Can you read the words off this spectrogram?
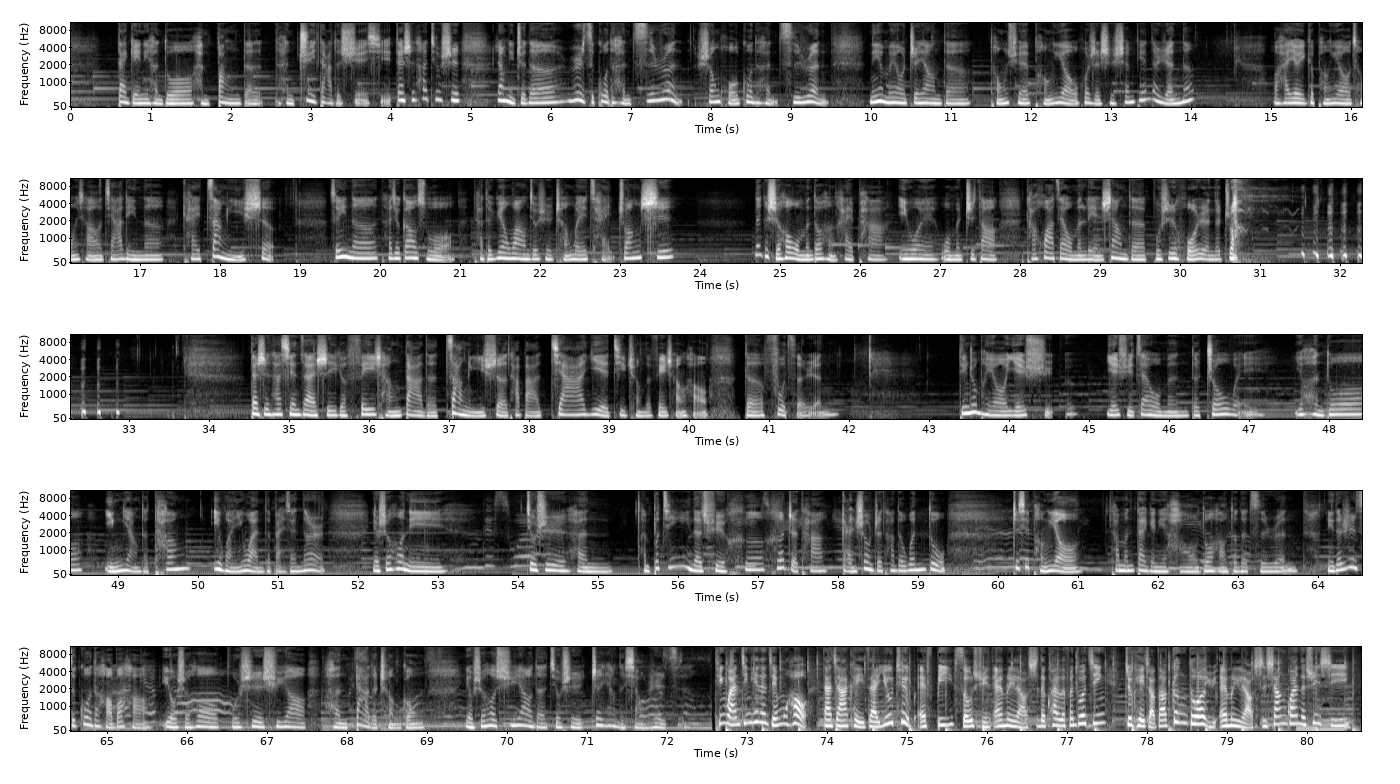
带给你很多很棒的、很巨大的学习，但是他就是让你觉得日子过得很滋润，生活过得很滋润。你有没有这样的同学、朋友，或者是身边的人呢？我还有一个朋友，从小家里呢开葬仪社，所以呢，他就告诉我，他的愿望就是成为彩妆师。那个时候我们都很害怕，因为我们知道他画在我们脸上的不是活人的妆。但是他现在是一个非常大的葬仪社，他把家业继承得非常好的负责人。听众朋友，也许。也许在我们的周围有很多营养的汤，一碗一碗的摆在那儿。有时候你就是很很不经意的去喝，喝着它，感受着它的温度。这些朋友，他们带给你好多好多的滋润。你的日子过得好不好？有时候不是需要很大的成功，有时候需要的就是这样的小日子。听完今天的节目后，大家可以在 YouTube、FB 搜寻 Emily 老师的快乐分多金，就可以找到更多与 Emily 老师相关的讯息。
